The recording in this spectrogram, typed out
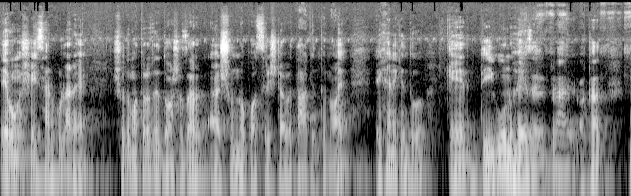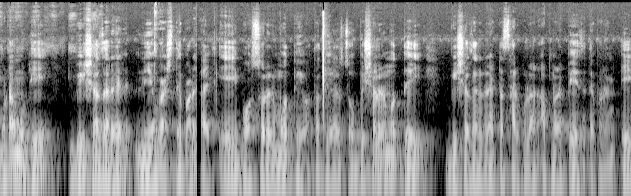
এবং সেই সার্কুলারে শুধুমাত্র যে দশ হাজার শূন্য পদ সৃষ্টি হবে তা কিন্তু নয়। এখানে কিন্তু এর দ্বিগুণ হয়ে যাবে প্রায়, অর্থাৎ মোটামুটি বিশ হাজারের নিয়োগ আসতে পারে। এই বছরের মধ্যে অর্থাৎ দুই হাজার চব্বিশ সালের মধ্যেই বিশ হাজারের একটা সার্কুলার আপনারা পেয়ে যেতে পারেন। এই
